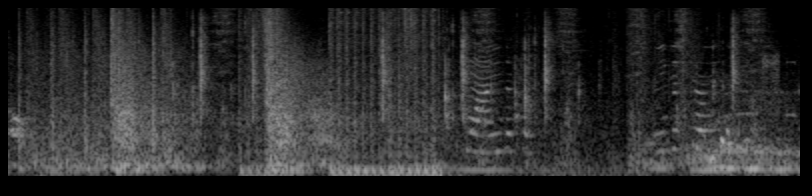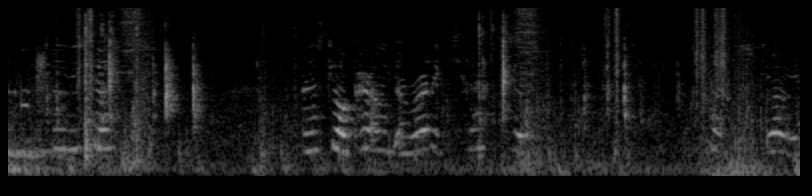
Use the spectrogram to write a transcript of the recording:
Oh. Come on, I need to kill. I need to kill. I need to kill. And this kill apparently already killed him. That's scary.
